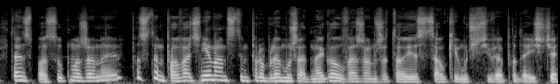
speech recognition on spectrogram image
W ten sposób możemy postępować. Nie mam z tym problemu żadnego. Uważam, że to jest całkiem uczciwe podejście.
